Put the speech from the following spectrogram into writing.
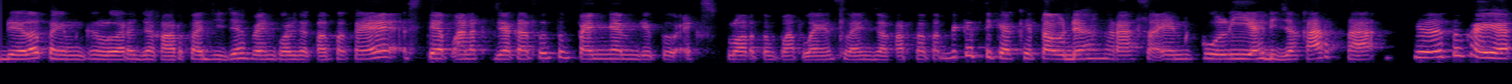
dia lah pengen keluar Jakarta Jija pengen keluar Jakarta kayak setiap anak Jakarta tuh pengen gitu explore tempat lain selain Jakarta. Tapi ketika kita udah ngerasain kuliah di Jakarta kita tuh kayak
